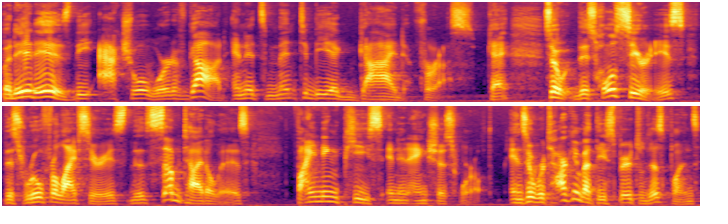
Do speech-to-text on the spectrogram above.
but it is the actual Word of God. And it's meant to be a guide for us. Okay? So this whole series, this Rule for Life series, the subtitle is Finding Peace in an Anxious World. And so we're talking about these spiritual disciplines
